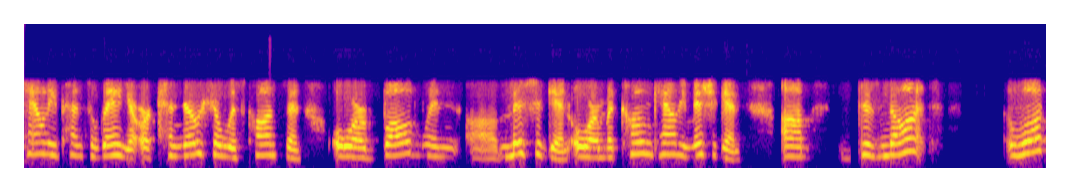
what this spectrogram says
County, Pennsylvania, or Kenosha, Wisconsin, or Baldwin, uh, Michigan, or Macomb County, Michigan, um, does not look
